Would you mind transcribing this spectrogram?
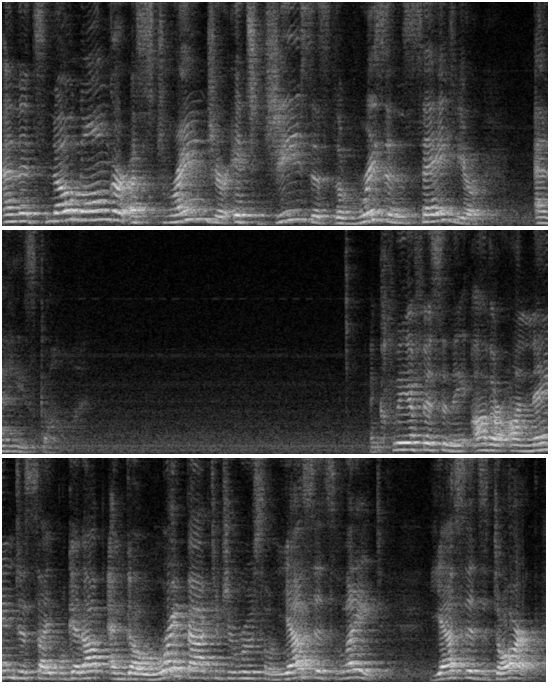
and it's no longer a stranger it's Jesus the risen savior and he's gone And Cleophas and the other unnamed disciple get up and go right back to Jerusalem. Yes, it's late. Yes, it's dark.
